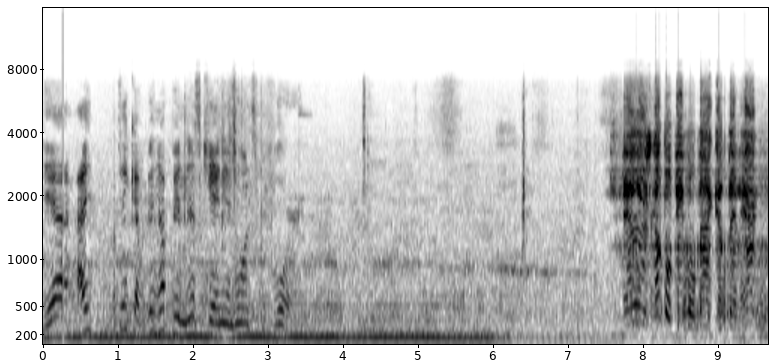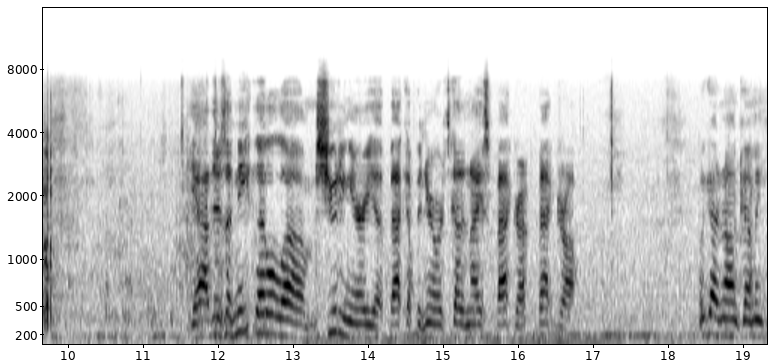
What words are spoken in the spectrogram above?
Yeah, I think I've been up in this canyon once before. Back up in here. Yeah, there's a neat little um, shooting area back up in here where it's got a nice backdrop. backdrop. We got an oncoming.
